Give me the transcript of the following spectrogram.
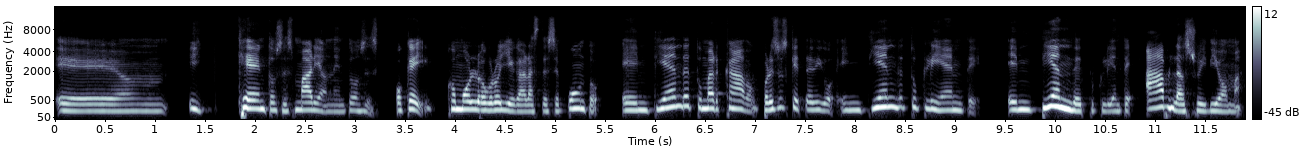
Em, ¿Y qué entonces, Marian? Entonces, ok, ¿cómo logro llegar hasta ese punto? Entiende tu mercado. Por eso es que te digo, entiende tu cliente, entiende tu cliente, habla su idioma.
